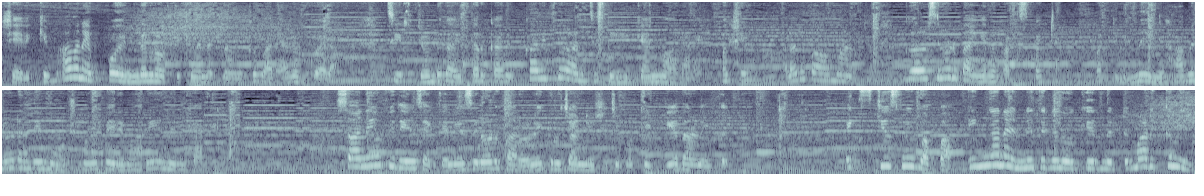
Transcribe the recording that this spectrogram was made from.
ശരിക്കും അവൻ എപ്പോ എന്ത് പ്രവർത്തിക്കുമെന്ന് നമുക്ക് ചിരിച്ചോണ്ട് ചിരിച്ചുകൊണ്ട് കൈത്തിറക്കാനും കളിപ്പ് കാണിച്ച് സ്നേഹിക്കാനും അവനറിയാം. പക്ഷേ ആളൊരു പാവമാണ്. ഗേൾസിനോട് ഭയങ്കര റെസ്പെക്റ്റ് ആണ്. ബട്ട് ഇന്ന് ഇൽഹാമിനോട് എന്തേ മോശമായി പെരുമാറി പെരുമാറിയെന്ന് എനിക്കറിയില്ല. സനയും ഫിദയും സെക്കൻഡ് ഇയേഴ്സിനോട് ഫറോനെ കുറിച്ച് അന്വേഷിച്ചപ്പോൾ കിട്ടിയതാണ് ഇത്. Excuse me papa. ഇങ്ങനെ എന്നെ തന്നെ നോക്കിയിരുന്നിട്ട് മടുക്കുന്നില്ല.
